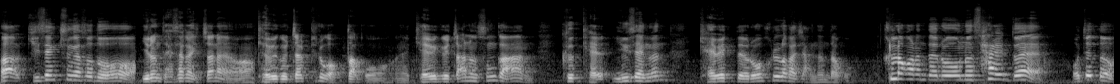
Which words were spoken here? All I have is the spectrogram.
아 기생충에서도 이런 대사가 있잖아요. 계획을 짤 필요가 없다고. 예, 계획을 짜는 순간 그 개- 인생은 계획대로 흘러가지 않는다고. 흘러가는 대로는 살되 어쨌든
